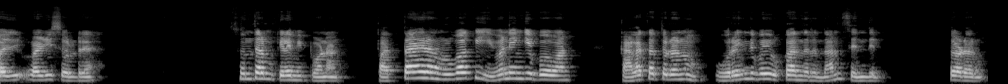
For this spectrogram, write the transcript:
வழி வழி சொல்கிறேன் சுந்தரம் கிளம்பி போனான். பத்தாயிரம் ரூபாய்க்கு இவன் எங்கே போவான்? கலக்கத்துடனும் உறைந்து போய் உட்கார்ந்திருந்தான் செந்தில். தொடரும்.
